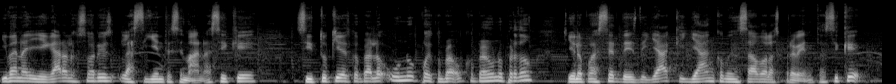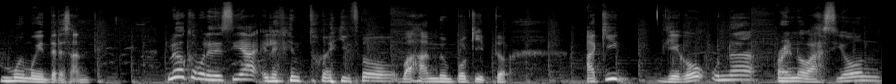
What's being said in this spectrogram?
y van a llegar a los usuarios la siguiente semana. Así que si tú quieres comprarlo uno, puedes comprar, comprar uno, perdón, y lo puedes hacer desde ya que ya han comenzado las preventas. Así que muy, muy interesante. Luego, como les decía, el evento ha ido bajando un poquito. Aquí llegó una renovación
